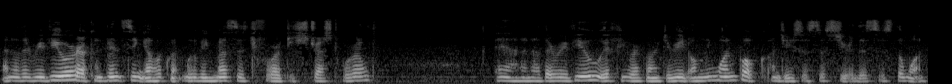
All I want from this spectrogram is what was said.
Another reviewer, a convincing, eloquent, moving message for a distressed world. And another review, if you are going to read only one book on Jesus this year, this is the one.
